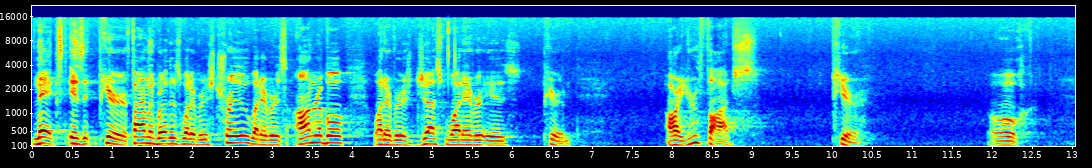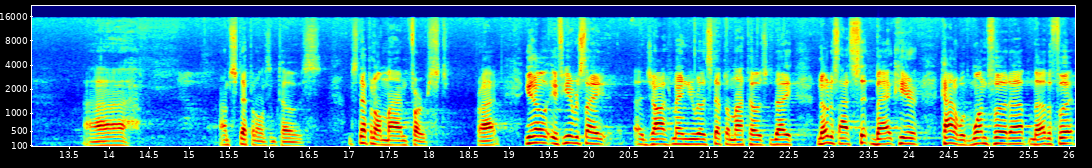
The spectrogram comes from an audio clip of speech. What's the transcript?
Next, is it pure? Finally, brothers, whatever is true, whatever is honorable, whatever is just, whatever is pure. Are your thoughts pure? Oh, uh, I'm stepping on some toes. I'm stepping on mine first, right? You know, if you ever say, uh, Josh, man, you really stepped on my toes today. Notice I sit back here kind of with one foot up and the other foot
